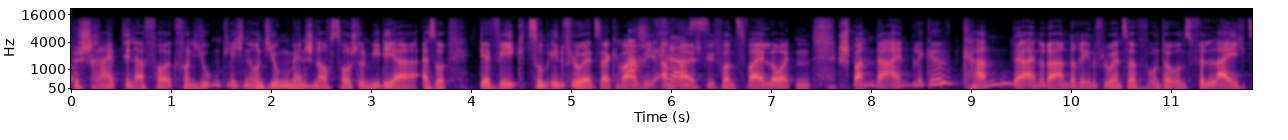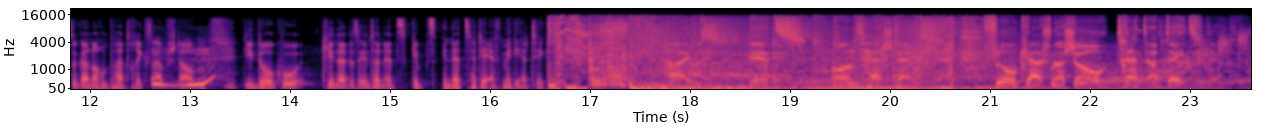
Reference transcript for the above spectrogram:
beschreibt den Erfolg von Jugendlichen und jungen Menschen auf Social Media. Also der Weg zum Influencer quasi, Ach, am. Beispiel von zwei Leuten. Spannende Einblicke kann der ein oder andere Influencer unter uns vielleicht sogar noch ein paar Tricks abstauben. Die Doku Kinder des Internets gibt's in der ZDF-Mediathek. Hypes, Hits und Hashtags. Flo Kerschner Show Trend Update.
